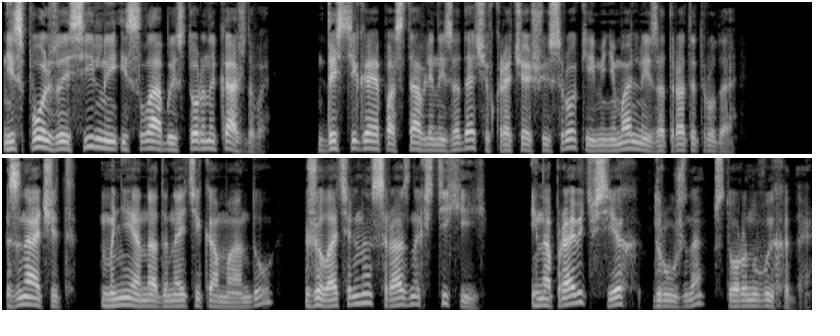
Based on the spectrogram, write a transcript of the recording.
используя сильные и слабые стороны каждого, достигая поставленной задачи в кратчайшие сроки и минимальные затраты труда. Значит, мне надо найти команду, желательно с разных стихий, и направить всех дружно в сторону выхода.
